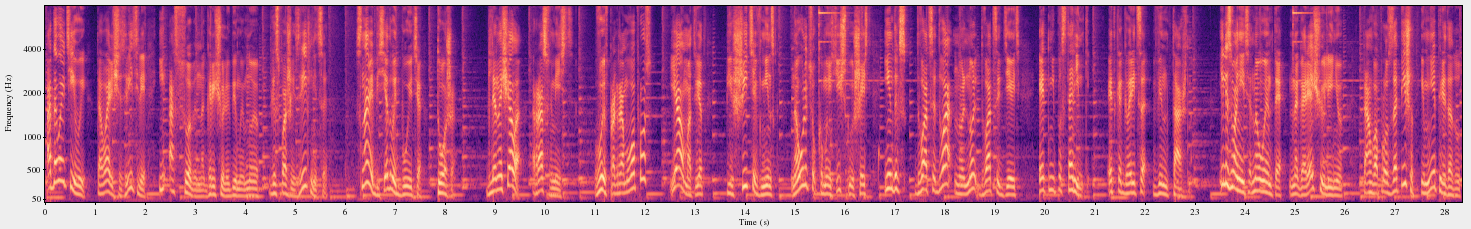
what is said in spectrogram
а давайте и вы, товарищи зрители, и особенно горячо любимые мною госпожи-зрительницы, с нами беседовать будете тоже. Для начала раз в месяц. Вы в программу «Вопрос», я вам ответ. Пишите в Минск на улицу Коммунистическую 6, индекс 220029. Это не по старинке, это, как говорится, винтажно. Или звоните на УНТ на горячую линию. Там вопрос запишут и мне передадут.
